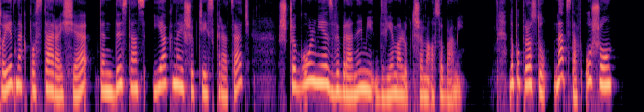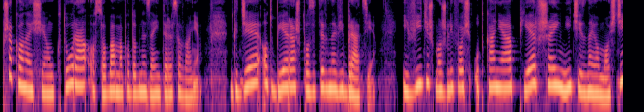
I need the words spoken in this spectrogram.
to jednak postaraj się ten dystans jak najszybciej skracać, szczególnie z wybranymi dwiema lub trzema osobami. No po prostu nadstaw uszu, przekonaj się, która osoba ma podobne zainteresowania, gdzie odbierasz pozytywne wibracje i widzisz możliwość utkania pierwszej nici znajomości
